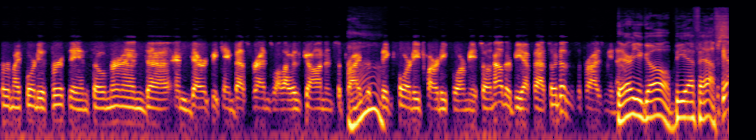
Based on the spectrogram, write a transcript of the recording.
for my 40th birthday, and so Myrna and uh, and Derek became best friends while I was gone, and surprised Ah. a big 40 party for me. So now they're BFFs, so it doesn't surprise me now. There you go, BFFs. Yeah.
